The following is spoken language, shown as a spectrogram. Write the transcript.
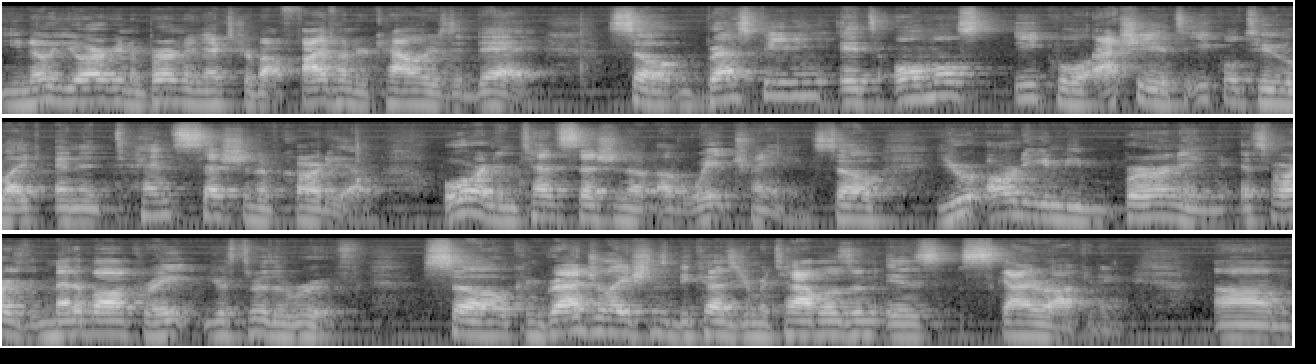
you know you are going to burn an extra about 500 calories a day. So breastfeeding, it's almost equal. Actually, it's equal to like an intense session of cardio or an intense session of, of weight training. So you're already going to be burning, as far as the metabolic rate, you're through the roof. So congratulations because your metabolism is skyrocketing. Um,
